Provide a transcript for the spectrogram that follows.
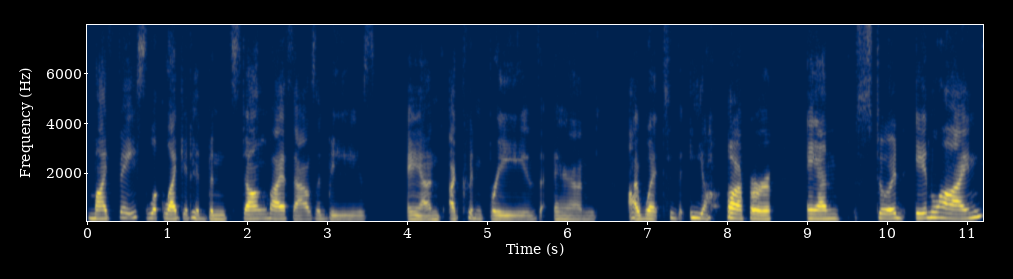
my face looked like it had been stung by a thousand bees and I couldn't breathe. And I went to the ER and stood in line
